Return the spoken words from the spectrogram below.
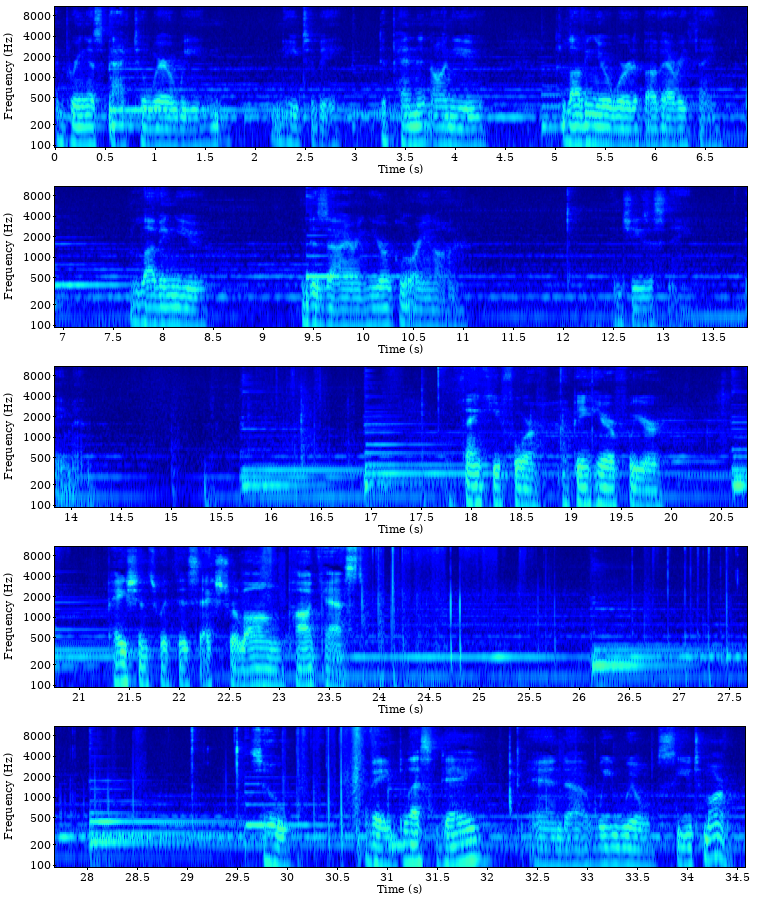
and bring us back to where we need to be, dependent on you, loving your word above everything, loving you, and desiring your glory and honor. In Jesus' name, Amen. Thank you for being here, for your patience with this extra long podcast. So, have a blessed day, and uh, we will see you tomorrow.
